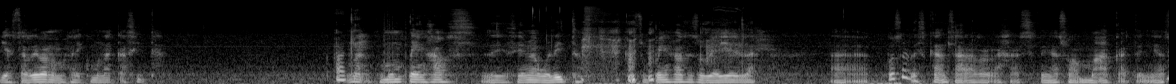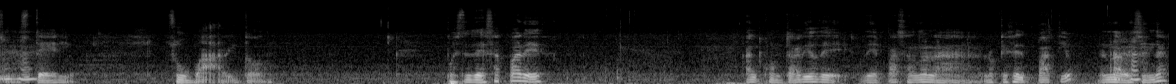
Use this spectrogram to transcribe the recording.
y hasta arriba nomás hay como una casita como un penthouse, le decía mi abuelito. su penthouse se subía ahí a, pues a descansar, a relajarse. Tenía su hamaca, tenía su misterio, su bar y todo. Pues desde esa pared, al contrario de, pasando la, lo que es el patio, en una vecindad,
